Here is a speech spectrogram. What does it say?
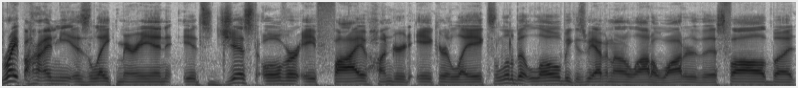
Right behind me is Lake Marion. It's just over a 500 acre lake. It's a little bit low because we haven't had a lot of water this fall, but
